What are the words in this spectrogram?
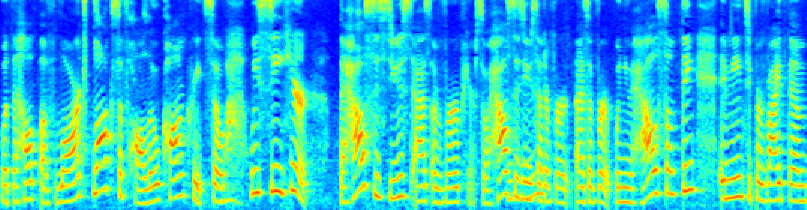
with the help of large blocks of hollow concrete. So wow. we see here the house is used as a verb here. So house -hmm. is used mm-hmm. as a verb. As a verb, when you house something, it means to provide them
